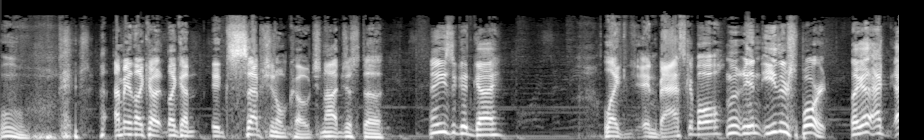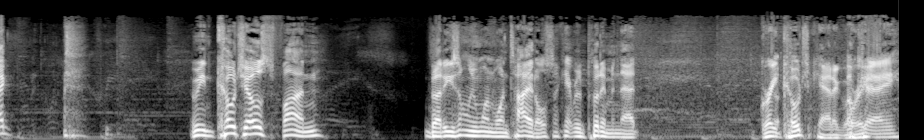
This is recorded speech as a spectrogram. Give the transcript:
Ooh. I mean, like a like an exceptional coach, not just a. "Eh, He's a good guy like in basketball. in either sport. Like I, I, I, I mean, Coach O's fun, but he's only won one title, so I can't really put him in that great coach category. Okay,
